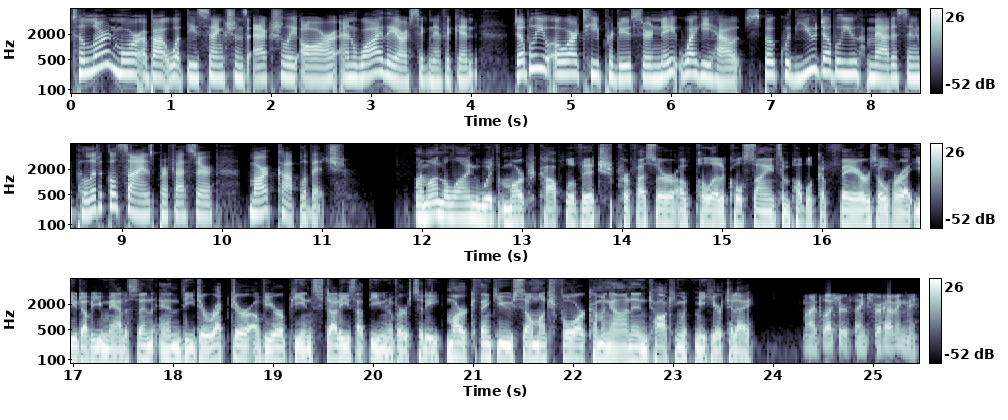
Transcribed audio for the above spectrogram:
To learn more about what these sanctions actually are and why they are significant, WORT producer Nate Wegehout spoke with UW Madison political science professor Mark Copelovitch. I'm on the line with Mark Copelovitch, professor of political science and public affairs over at UW Madison and the director of European studies at the university. Mark, thank you so much for coming on and talking with me here today. My pleasure. Thanks for having me.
